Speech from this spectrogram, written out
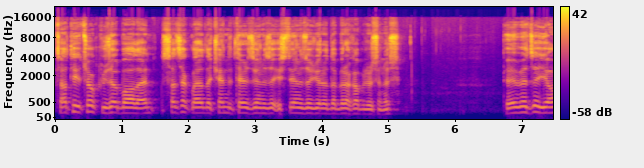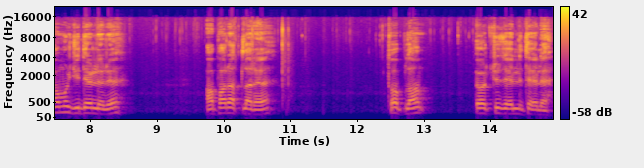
Çatıyı çok güzel bağlayın. Saçakları da kendi tercihinize, isteğinize göre de bırakabilirsiniz. PVC yağmur giderleri, aparatları toplam 450 TL.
